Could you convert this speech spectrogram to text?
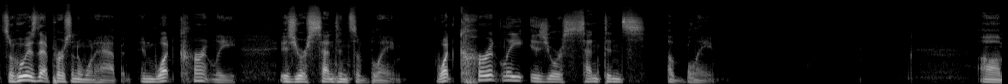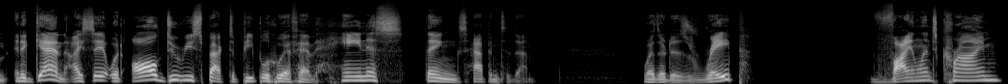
So, who is that person and what happened? And what currently is your sentence of blame? What currently is your sentence of blame? Um, and again, I say it with all due respect to people who have had heinous things happen to them, whether it is rape, violent crime,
